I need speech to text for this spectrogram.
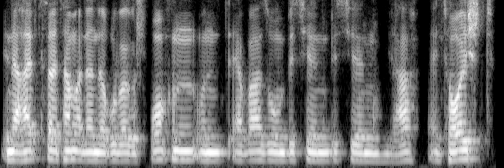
In der Halbzeit haben wir dann darüber gesprochen und er war so ein bisschen, ein bisschen, ja, enttäuscht,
